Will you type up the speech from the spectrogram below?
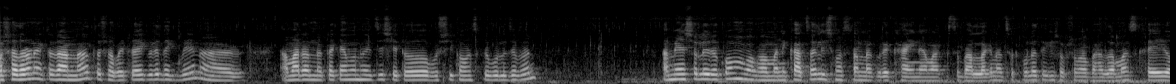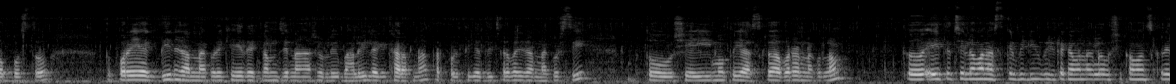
অসাধারণ একটা রান্না। তো সবাই ট্রাই করে দেখবেন। আর আমার রান্নাটা কেমন হয়েছে সেটাও অবশ্যই কমেন্টস করে বলে যাবেন। আমি আসলে এরকম মানে কাঁচা ইলিশ মাছ রান্না করে খাই না, আমার কাছে ভালো লাগে না। ছোটবেলা থেকে সবসময় ভাজা মাছ খাই অভ্যস্ত। তো পরে একদিন রান্না করে খেয়ে দেখলাম যে, না, আসলে ভালোই লাগে, খারাপ না। তারপর থেকে দুই, চারবারই রান্না করছি। তো সেই মতোই আজকেও আবার রান্না করলাম। তো এই তো ছিল আমার আজকের ভিডিও ভিডিওটা কেমন লাগল অবশ্যই কমেন্টস করে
